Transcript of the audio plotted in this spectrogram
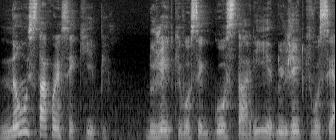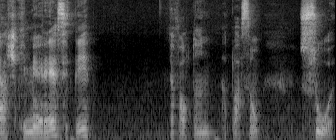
não está com essa equipe do jeito que você gostaria, do jeito que você acha que merece ter, está faltando atuação sua.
